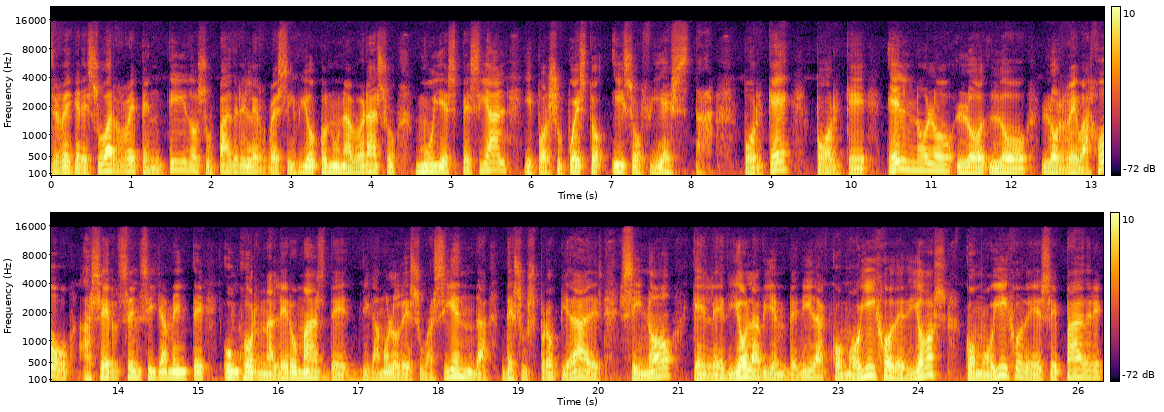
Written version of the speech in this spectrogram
regresó arrepentido, su Padre le recibió con un abrazo muy especial y por supuesto hizo fiesta. ¿Por qué? Porque él no lo, lo, lo, lo, rebajó a ser sencillamente un jornalero más de, digámoslo, de su hacienda, de sus propiedades, sino que le dio la bienvenida como hijo de Dios, como hijo de ese Padre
